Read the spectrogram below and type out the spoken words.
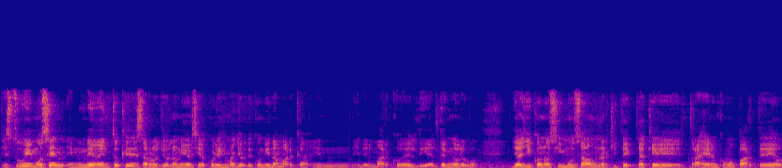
estuvimos en, un evento que desarrolló la Universidad Colegio Mayor de Cundinamarca en, el marco del Día del Tecnólogo y allí conocimos a una arquitecta que trajeron como parte de,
